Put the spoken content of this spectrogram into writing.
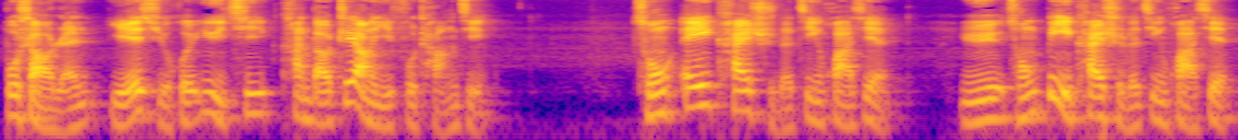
不少人也许会预期看到这样一幅场景：从 A 开始的进化线与从 B 开始的进化线，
